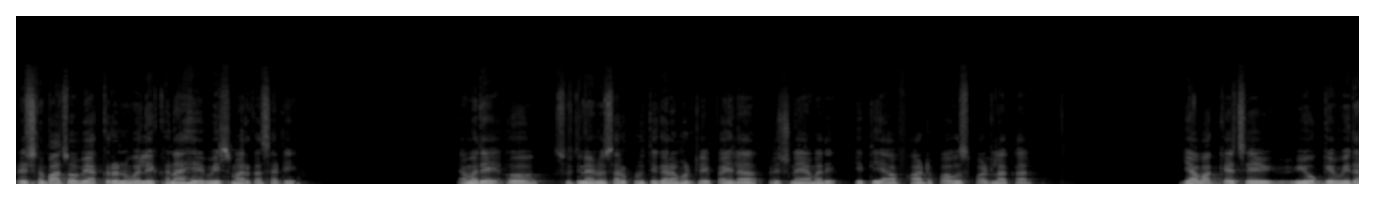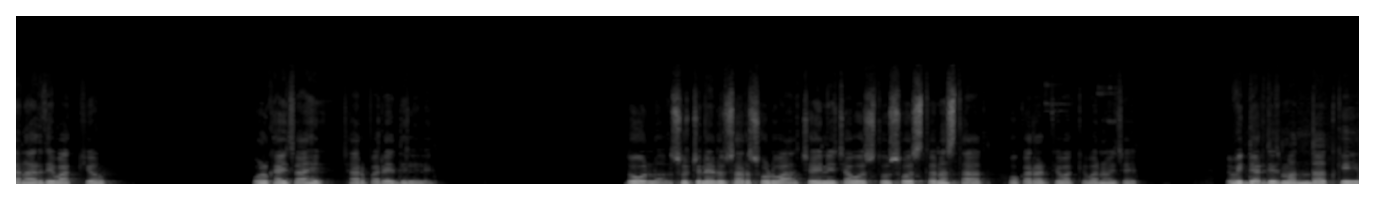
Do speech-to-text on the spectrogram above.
प्रश्न पाचवा व्याकरण व लेखन आहे वीस मार्कासाठी. यामध्ये अ सूचनेनुसार कृती करा म्हटले पहिला प्रश्न यामध्ये किती अफाट पाऊस पडला काल या वाक्याचे योग्य विधानार्थी वाक्य ओळखायचं आहे चार पर्याय दिलेले दोन सूचनेनुसार सोडवा चैनीच्या वस्तू स्वस्त नसतात होकारार्थी वाक्य बनवायचे तर विद्यार्थी म्हणतात की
